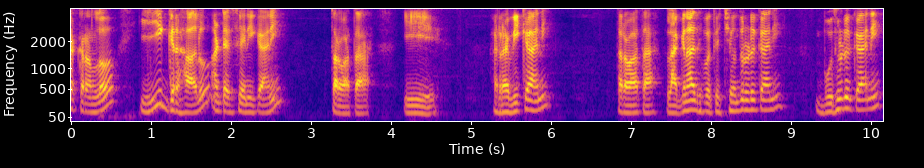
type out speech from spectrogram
చక్రంలో ఈ గ్రహాలు అంటే శని కానీ తర్వాత ఈ రవి కానీ తర్వాత లగ్నాధిపతి చంద్రుడు కానీ బుధుడు కానీ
